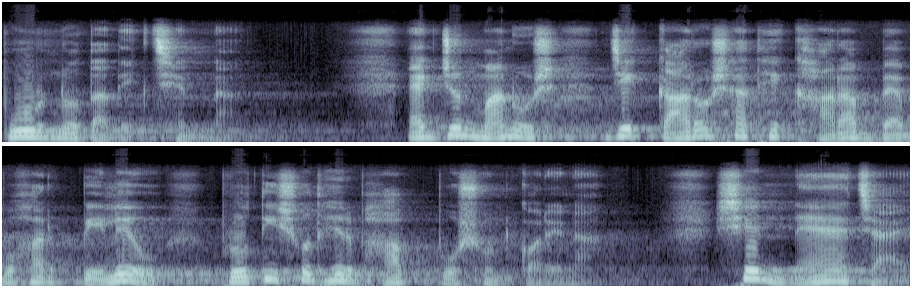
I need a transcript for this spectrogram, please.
পূর্ণতা দেখছেন না। একজন মানুষ যে কারও সাথে খারাপ ব্যবহার পেলেও প্রতিশোধের ভাব পোষণ করে না। সে ন্যায় চায়,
